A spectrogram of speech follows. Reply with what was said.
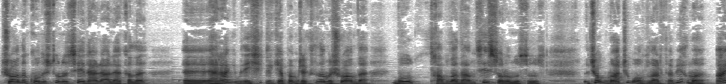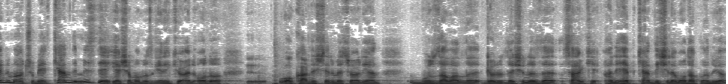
Şu anda konuştuğunuz şeylerle alakalı e, herhangi bir değişiklik yapamayacaksınız ama şu anda bu tabladan siz sorumlusunuz. Çok mahcup oldular tabii ama aynı mahcubiyet kendimizde yaşamamız gerekiyor. Hani onu e, o kardeşlerime söyleyen bu zavallı gönüldaşınız da sanki hani hep kendi işine mi odaklanıyor?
